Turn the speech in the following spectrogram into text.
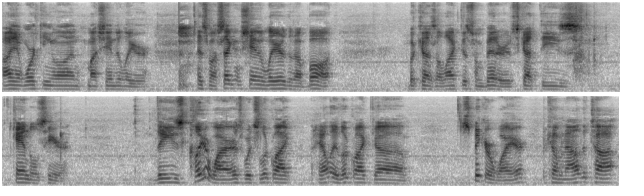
I am working on my chandelier. It's my second chandelier that I bought because I like this one better. It's got these candles here. These clear wires, which look like, hell, they look like uh, speaker wire coming out of the top.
